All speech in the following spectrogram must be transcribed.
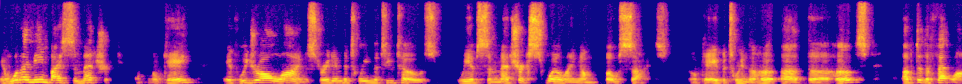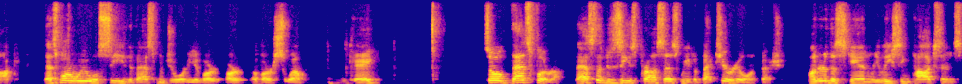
And what I mean by symmetric, okay, if we draw a line straight in between the two toes, we have symmetric swelling on both sides, okay, between the, ho- uh, the hooves up to the fetlock. That's where we will see the vast majority of our, our of our swelling, okay? So that's foot rot. That's the disease process. We have a bacterial infection under the skin, releasing toxins,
